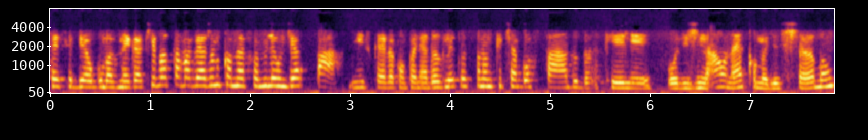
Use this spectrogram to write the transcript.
recebi algumas negativas, estava viajando com a minha família um dia, pá, me escreve a Companhia das Letras falando que tinha gostado daquele original, né, como eles chamam,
